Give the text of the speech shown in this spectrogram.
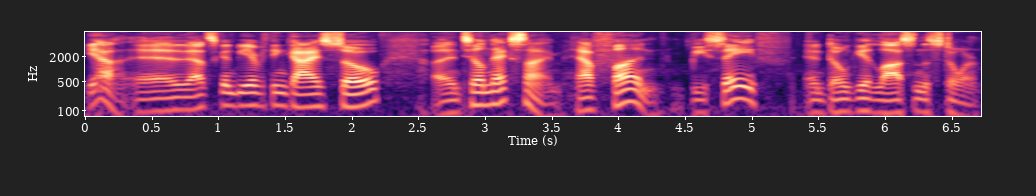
yeah, that's going to be everything, guys. So uh, until next time, have fun, be safe, and don't get lost in the storm.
